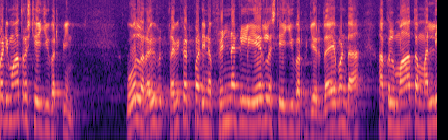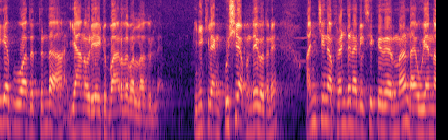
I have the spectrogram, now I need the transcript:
ಪಡಿ ಮಾತ್ರ ಸ್ಟೇಜಿಗೆ ಬರ್ಪೀನಿ. ಓಲ ರವಿ ರವಿ ಕಟ್ಪಾಡಿನ ಫ್ರೆಂಡ್ ನಗಲಿ ಏರ್ಲ ಸ್ಟೇಜಿಗೆ ಬರ್ಪಿಜೇರು ದಯಪಂಡ ಅಕುಲು ಮಾತ ಮಲ್ಲಿಗೆ ಹೂವಾದತ್ತುಂಡ ಯಾನವ್ರು ಏಟು ಬಾರದ ಬಲ್ಲಾದುಲ್ಲ. ಇನಿಕ್ಲೆ ಹಂಗೆ ಖುಷಿ ಆಪಂದ ಗೊತ್ತನೆ? ಅಂಚಿನ ಫ್ರೆಂಡ್ ನಗಲಿ ಸಿಕ್ಕಿದ್ರಂಡ ಅವು ಎನ್ನ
